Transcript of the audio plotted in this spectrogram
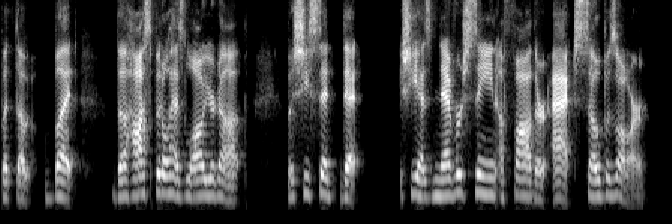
but the but the hospital has lawyered up. But she said that she has never seen a father act so bizarre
